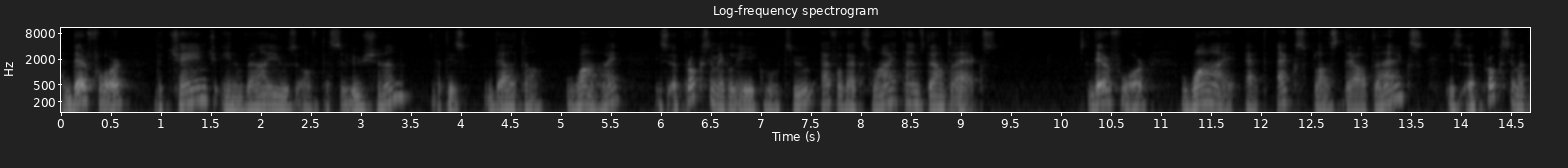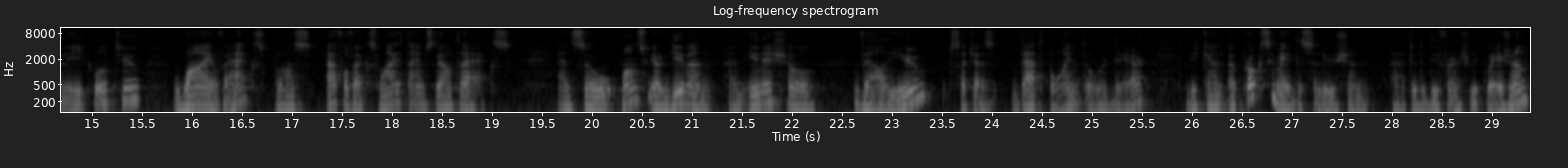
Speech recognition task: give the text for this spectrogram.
and therefore the change in values of the solution that is delta y is approximately equal to f of xy times delta x. Therefore y at x plus delta x is approximately equal to y of x plus f of xy times delta x. And so once we are given an initial value, such as that point over there, we can approximate the solution uh, to the differential equation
